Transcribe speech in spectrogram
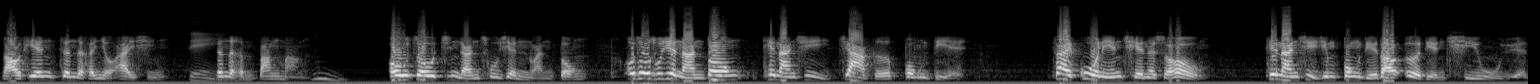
老天真的很有爱心，对，真的很帮忙。嗯，欧洲竟然出现暖冬，欧洲出现暖冬，天然气价格崩跌。在过年前的时候，天然气已经崩跌到二点七五元，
